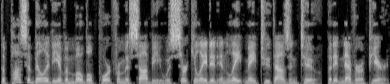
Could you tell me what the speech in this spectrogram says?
The possibility of a mobile port from Musabi was circulated in late May 2002, but it never appeared.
